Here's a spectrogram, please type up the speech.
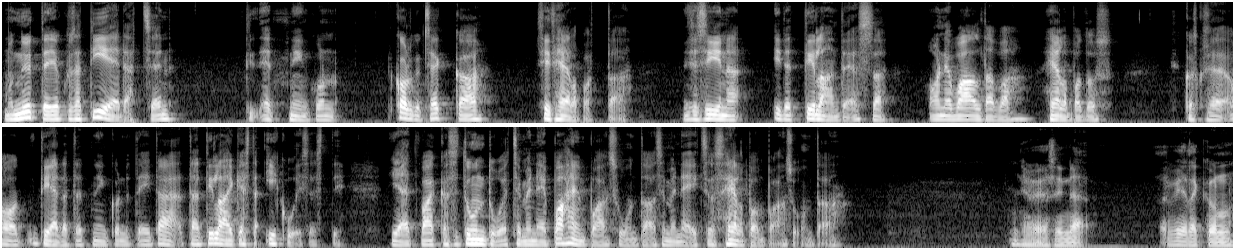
Mutta nyt ei kun sä tiedät sen, että niin kun 30 sekkaa, sit helpottaa. Niin se siinä itse tilanteessa on jo valtava helpotus. koska se on, tiedät, että, niin kun, että ei tämä, tämä tila ei kestä ikuisesti. Ja että vaikka se tuntuu, että se menee pahempaan suuntaan, se menee itse asiassa helpompaan suuntaan. Joo, ja siinä vielä kun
